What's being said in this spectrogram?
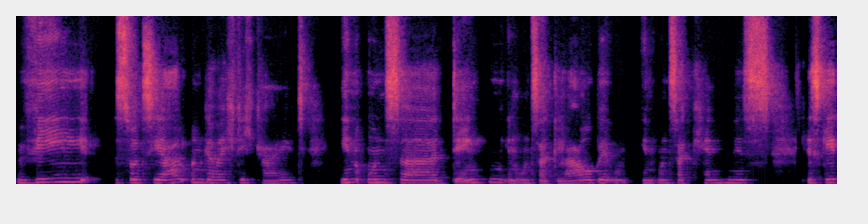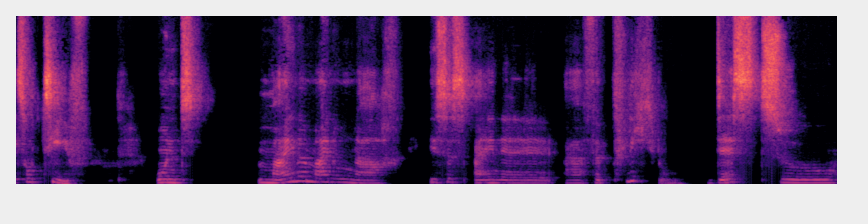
wie Sozialungerechtigkeit in unser Denken, in unser Glaube und in unser Kenntnis. Es geht so tief. Und meiner Meinung nach ist es eine äh, Verpflichtung, das zu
